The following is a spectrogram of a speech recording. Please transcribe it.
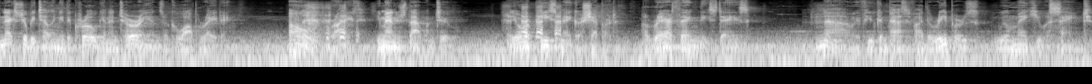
Next you'll be telling me the Krogan and Turians are cooperating. Oh, right. You managed that one too. You're a peacemaker, Shepard. A rare thing these days. Now, if you can pacify the Reapers, we'll make you a saint.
